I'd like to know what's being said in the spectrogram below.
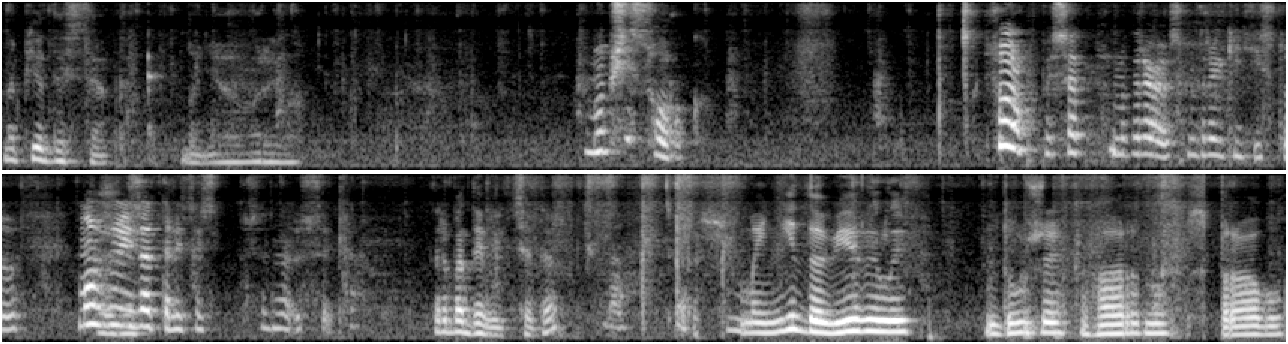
На 50, доня говорила. Ну, взагалі 40. 40-50, смотря, смотря яке тісто. Може і за 30 сити. Треба дивитися, так? Да. Да? Мені довірили дуже гарну справу.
